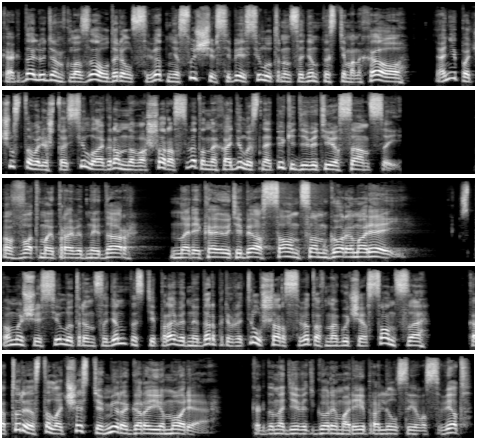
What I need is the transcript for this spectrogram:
Когда людям в глаза ударил свет, несущий в себе силу трансцендентности Манхао, они почувствовали, что сила огромного шара света находилась на пике девяти эссанций. «Вот мой праведный дар, нарекаю тебя солнцем горы морей!» С помощью силы трансцендентности праведный дар превратил шар света в могучее солнце, которое стало частью мира горы и моря. Когда на девять горы морей пролился его свет,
